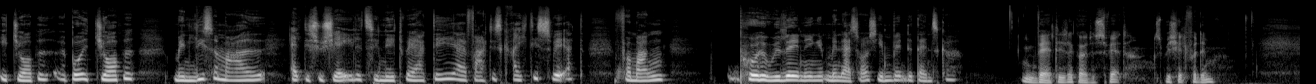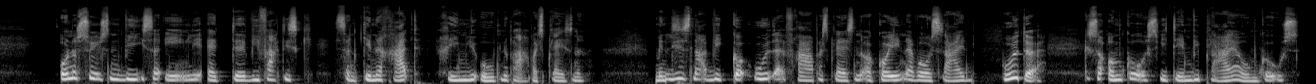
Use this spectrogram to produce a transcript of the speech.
i jobbet. Både i jobbet, men lige så meget alt det sociale til netværk. Det er faktisk rigtig svært for mange, både udlændinge, men altså også hjemvendte danskere. Hvad er det, der gør det svært, specielt for dem? Undersøgelsen viser egentlig, at øh, vi faktisk sådan generelt rimelig åbne på arbejdspladserne. Men lige så snart vi går ud fra arbejdspladsen og går ind af vores egen hoveddør, så omgås vi dem, vi plejer at omgås.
